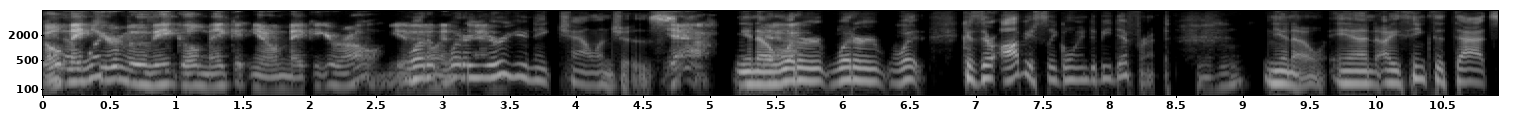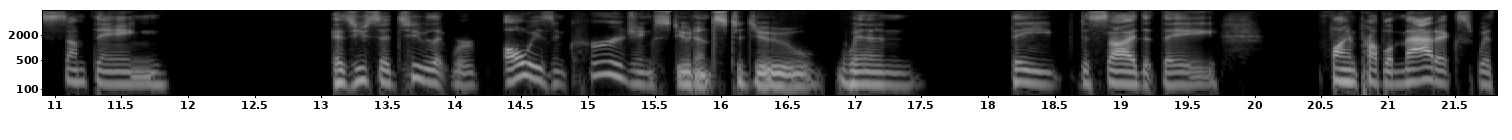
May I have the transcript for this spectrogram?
go you know, make what, your movie go make it you know make it your own you what, know what and, are your unique challenges yeah you know yeah. what are what are what because they're obviously going to be different mm-hmm. you know and i think that that's something as you said too that we're always encouraging students to do when they decide that they find problematics with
